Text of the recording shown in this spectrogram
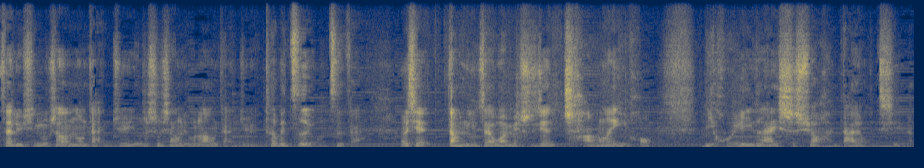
在旅行路上的那种感觉，有的时候像流浪的感觉，特别自由自在。而且当你在外面时间长了以后，你回来是需要很大勇气的。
